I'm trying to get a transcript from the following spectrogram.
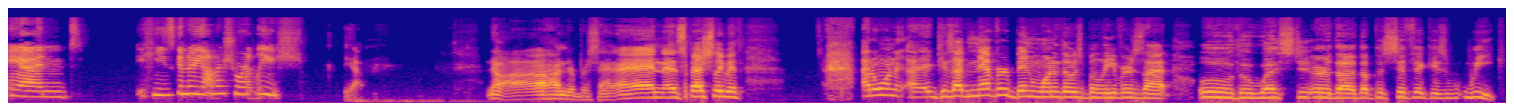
And he's going to be on a short leash. Yeah. No, a hundred percent. And especially with I don't want to because I've never been one of those believers that oh the West or the the Pacific is weak.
